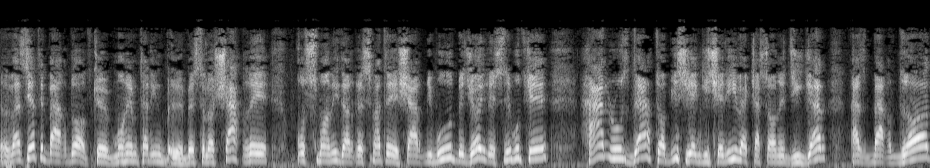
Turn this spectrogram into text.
وضعیت بغداد که مهمترین به اصطلاح شهر عثمانی در قسمت شرقی بود به جای رسیده بود که هر روز ده تا 20 ینگیچری و کسان دیگر از بغداد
